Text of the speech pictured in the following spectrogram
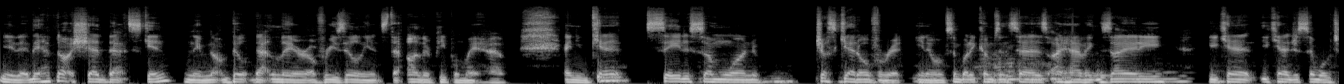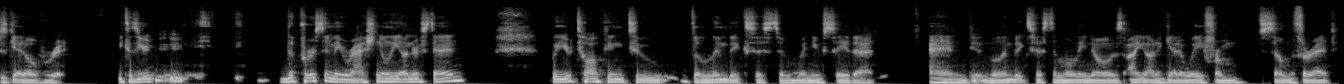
you know, they have not shed that skin and they've not built that layer of resilience that other people might have. And you can't say to someone, just get over it. You know, if somebody comes and says, I have anxiety, you can't, you can't just say, well, just get over it because you're, the person may rationally understand, but you're talking to the limbic system when you say that. And the limbic system only knows I got to get away from some threat.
